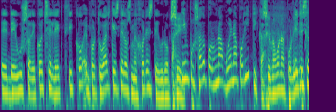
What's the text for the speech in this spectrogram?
de uso de coche eléctrico en Portugal, que es de los mejores de Europa, impulsado por una buena política. Sí, una buena política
